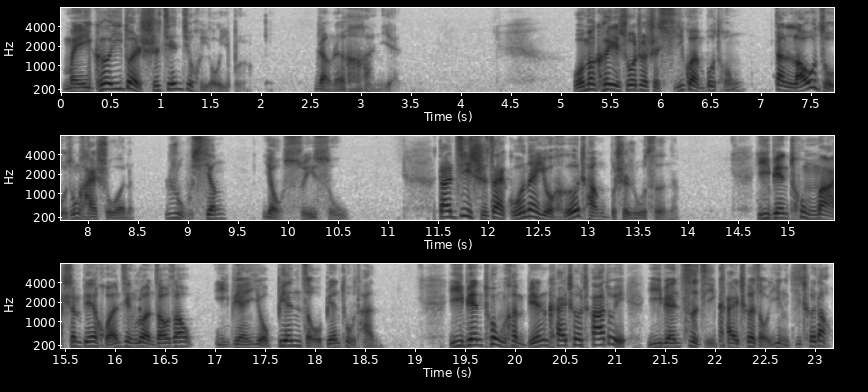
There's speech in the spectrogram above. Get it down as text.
每隔一段时间就会有一波。让人汗颜。我们可以说这是习惯不同，但老祖宗还说呢：“入乡要随俗。”但即使在国内，又何尝不是如此呢？一边痛骂身边环境乱糟糟，一边又边走边吐痰；一边痛恨别人开车插队，一边自己开车走应急车道；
